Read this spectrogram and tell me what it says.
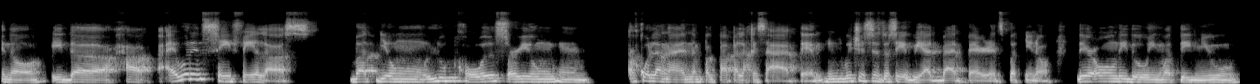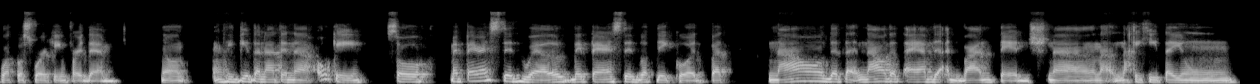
you know the how I wouldn't say fail us, but yung loopholes or yung kakulangan ng pagpapalaki sa atin, which is to say we had bad parents, but you know they're only doing what they knew, what was working for them. No, nakikita natin na okay, so my parents did well, my parents did what they could, but now that now that I have the advantage na, na nakikita yung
